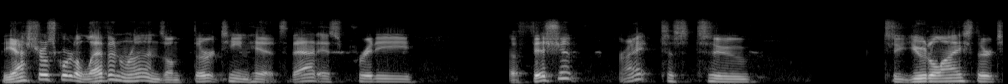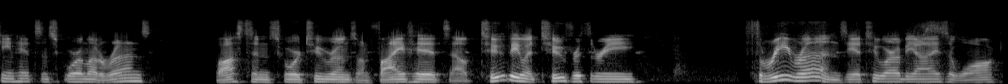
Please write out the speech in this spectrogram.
The Astros scored 11 runs on 13 hits. That is pretty efficient, right? Just to to utilize 13 hits and score a lot of runs. Boston scored two runs on five hits. Altuve went two for three, three runs. He had two RBIs, a walk,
